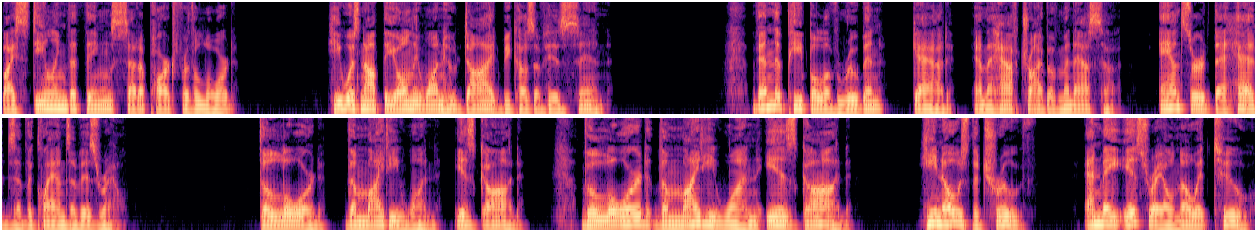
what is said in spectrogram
by stealing the things set apart for the Lord? He was not the only one who died because of his sin. Then the people of Reuben, Gad, and the half tribe of Manasseh answered the heads of the clans of Israel The Lord, the Mighty One, is God. The Lord, the Mighty One, is God. He knows the truth, and may Israel know it too.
